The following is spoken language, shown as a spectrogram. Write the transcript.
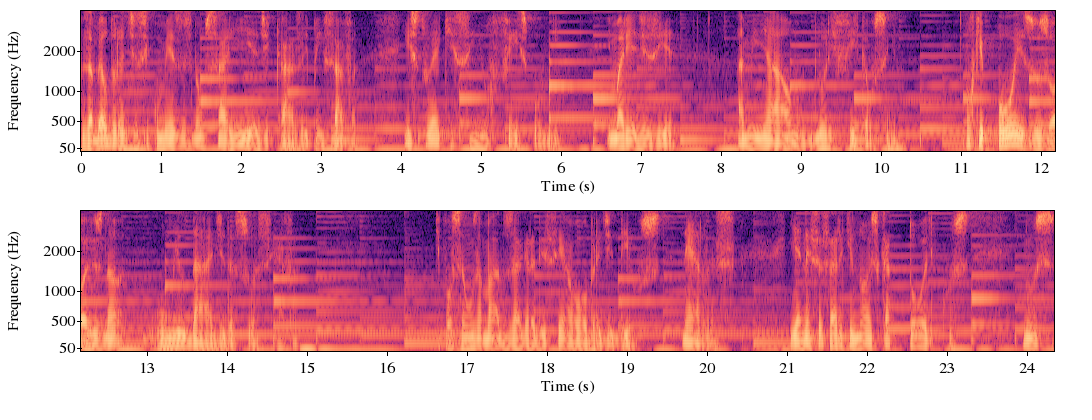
Isabel, durante cinco meses, não saía de casa e pensava: Isto é que o Senhor fez por mim. E Maria dizia: A minha alma glorifica o Senhor, porque pôs os olhos na humildade da sua serva. Que possamos, amados, agradecer a obra de Deus nelas. E é necessário que nós, católicos, nos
